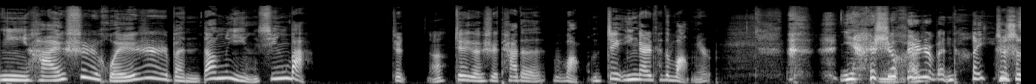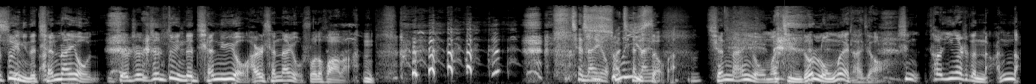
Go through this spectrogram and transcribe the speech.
你还是回日本当影星吧？这啊，这个是他的网，这应该是他的网名儿。你还是回日本当影星？这是对你的前男友，这这这对你的前女友还是前男友说的话吧？嗯，前男友吧，什么意思前男友吧？嗯前男友嘛，景德龙哎，他叫 姓，他应该是个男的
